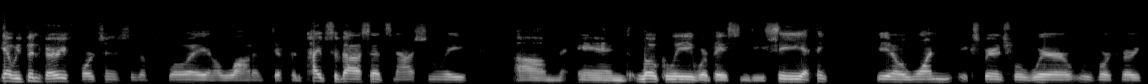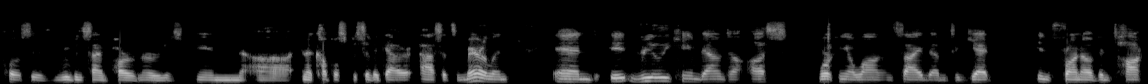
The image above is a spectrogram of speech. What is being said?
Yeah, we've been very fortunate to deploy in a lot of different types of assets nationally um, and locally. We're based in DC. I think, you know, one experience where, where we've worked very closely with Rubenstein Partners in uh, in a couple specific assets in Maryland, and it really came down to us working alongside them to get in front of and talk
